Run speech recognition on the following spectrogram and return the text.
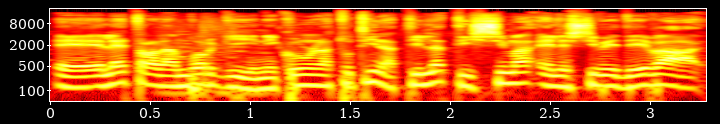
eh, Elettra Lamborghini con una tutina attillatissima e le si vedeva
